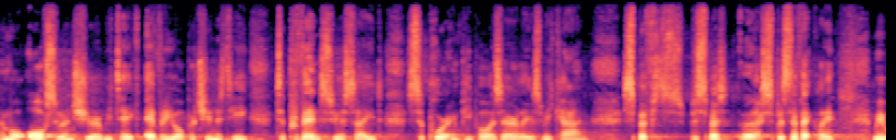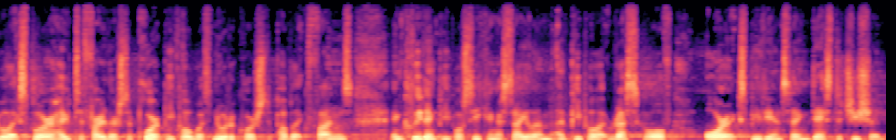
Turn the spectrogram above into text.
and will also ensure we take every opportunity to prevent suicide, supporting people as early as we can. Spe spe uh, specifically, we will explore how to further support people with no recourse to public funds, including people seeking asylum and people at risk of or experiencing destitution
